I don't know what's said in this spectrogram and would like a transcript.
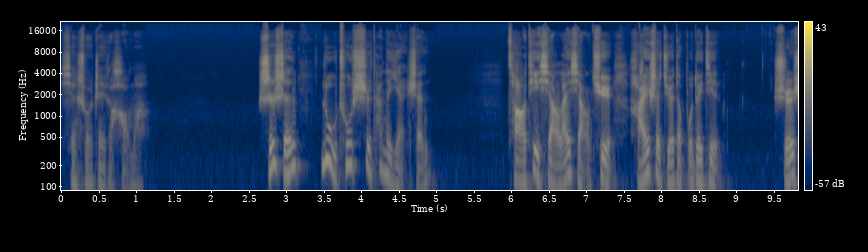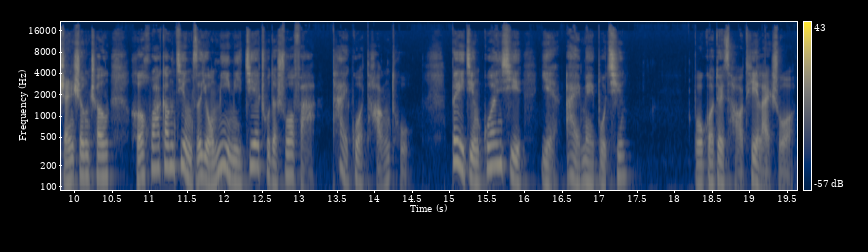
先说这个好吗？食神露出试探的眼神。草剃想来想去，还是觉得不对劲。食神声称和花冈镜子有秘密接触的说法太过唐突，背景关系也暧昧不清。不过，对草剃来说，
